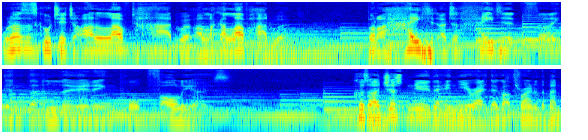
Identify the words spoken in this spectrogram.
When I was a school teacher, I loved hard work. I like I love hard work, but I hated. I just hated filling in the learning portfolios because I just knew that in year eight they got thrown in the bin.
